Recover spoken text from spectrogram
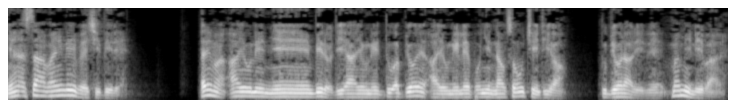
ဉာဏ်အစပိုင်းလေးပဲရှိသေးတယ် အဲ့ဒီမှာအာယုန်နေမြင်ပြီးတော့ဒီအာယုန်နေသူအပြောတဲ့အာယုန်နေလဲဘုန်းကြီးနောက်ဆုံးအချိန်ထိအောင်သူပြောတာတွေလည်းမှတ်မိနေပါတယ်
